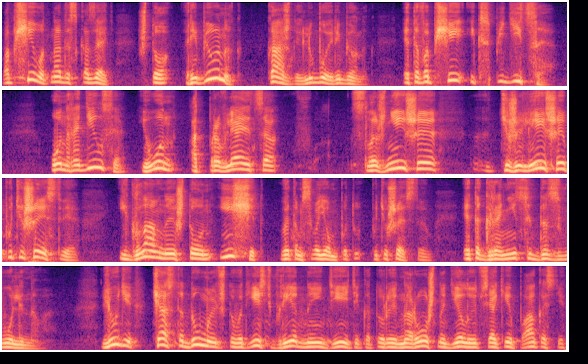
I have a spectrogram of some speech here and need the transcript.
Вообще вот надо сказать, что ребенок, каждый, любой ребенок, это вообще экспедиция. Он родился, и он отправляется сложнейшее, тяжелейшее путешествие. И главное, что он ищет в этом своем путешествии, это границы дозволенного. Люди часто думают, что вот есть вредные дети, которые нарочно делают всякие пакости,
